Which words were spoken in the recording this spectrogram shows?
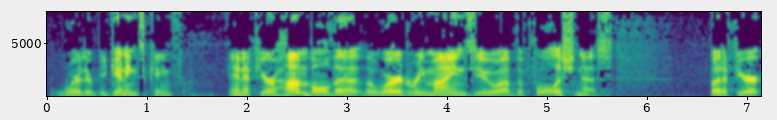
where their beginnings came from. And if you're humble, the, the word reminds you of the foolishness. But if you're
